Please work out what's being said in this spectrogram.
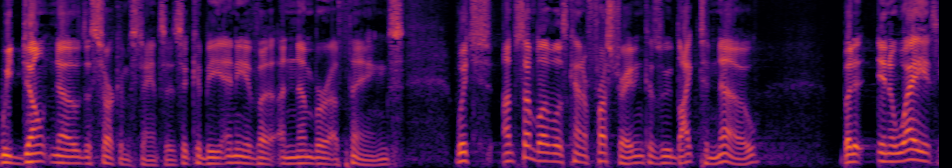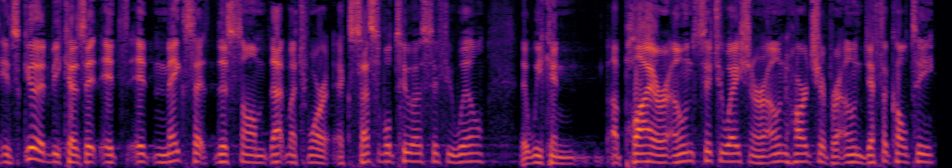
We don't know the circumstances. It could be any of a, a number of things, which on some level is kind of frustrating because we'd like to know. But it, in a way, it's, it's good because it, it, it makes that, this psalm that much more accessible to us, if you will, that we can apply our own situation, our own hardship, our own difficulty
